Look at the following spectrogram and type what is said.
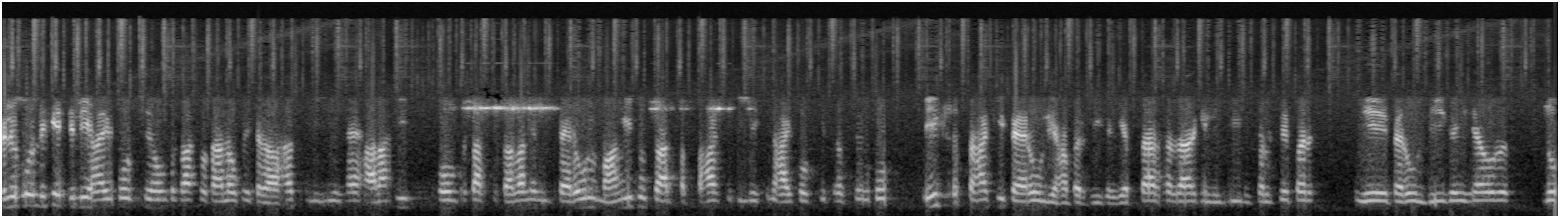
बिल्कुल, देखिए, दिल्ली हाईकोर्ट से ओम प्रकाश चौटाला को एक राहत मिली है। हालाँकि ओम प्रकाश चौटाला ने पैरोल मांगी तो चार सप्ताह की थी, लेकिन हाईकोर्ट की तरफ़ से उनको एक सप्ताह की पैरोल यहाँ पर दी गई है। पचास हज़ार के निजी मुचलके पर ये पैरोल दी गई है और जो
